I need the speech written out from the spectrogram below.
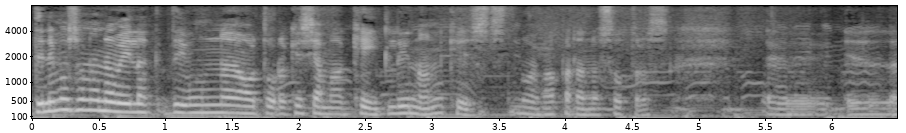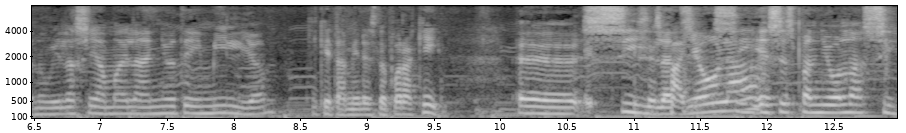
Tenemos una novela de una autora que se llama Kate Lennon, que es nueva para nosotros. Eh, la novela se llama El año de Emilia. Que también es de por aquí. Eh, sí, ¿Es la- española? sí, es española, sí,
